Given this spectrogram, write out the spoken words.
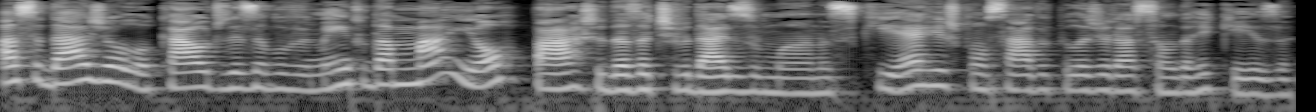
A cidade é o local de desenvolvimento da maior parte das atividades humanas, que é responsável pela geração da riqueza.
